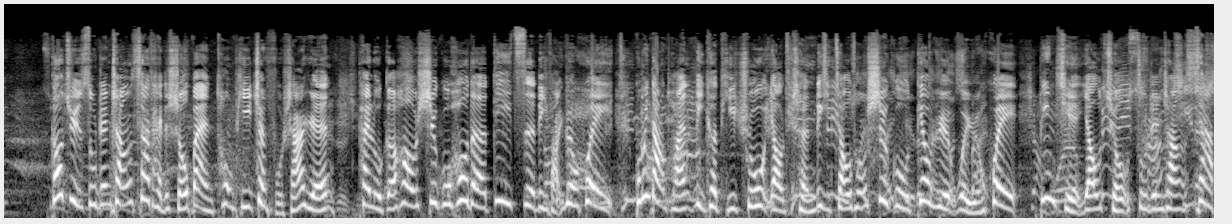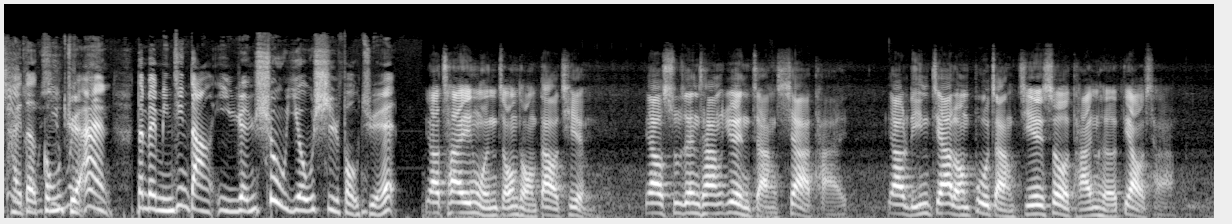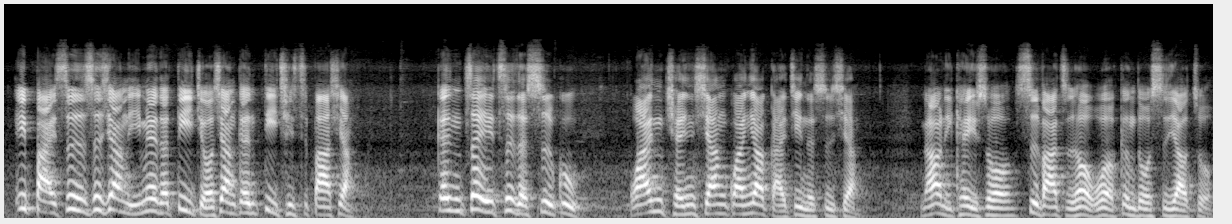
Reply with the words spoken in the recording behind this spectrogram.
高举苏贞昌下台的手板，痛批政府杀人。泰鲁格号事故后的第一次立法院会，国民党团立刻提出要成立交通事故调阅委员会，并且要求苏贞昌下台的公决案，但被民进党以人数优势否决。要蔡英文总统道歉，要苏贞昌院长下台，要林佳龙部长接受弹劾调查。一百四十四项里面的第九项跟第七十八项，跟这一次的事故完全相关，要改进的事项。然后你可以说，事发之后我有更多事要做。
